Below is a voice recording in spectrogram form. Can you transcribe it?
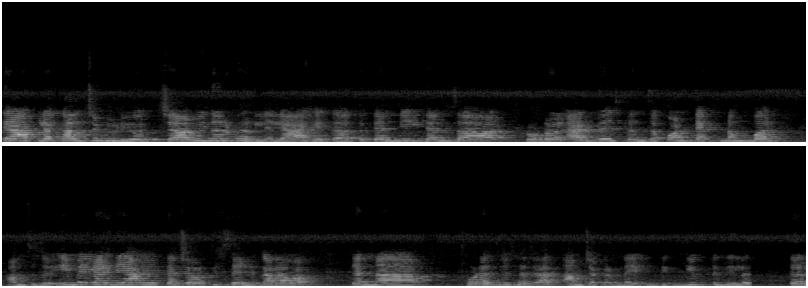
त्या आपल्या कालच्या व्हिडिओच्या विनर ठरलेल्या आहेत. तर त्यांनी त्यांचा टोटल ऍड्रेस त्यांचा कॉन्टॅक्ट नंबर आमचा जो ईमेल आय डी आहे त्याच्यावरती सेंड करावा. त्यांना थोड्याच दिवसात आमच्याकडनं एक गिफ्ट दिलं. तर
